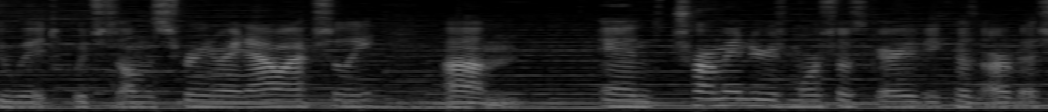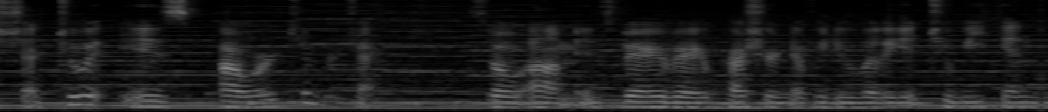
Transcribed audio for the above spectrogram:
to it, which is on the screen right now, actually. Um, and Charmander is more so scary because our best check to it is our Timburr check. So um, it's very, very pressured, and if we do let it get too weakened,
